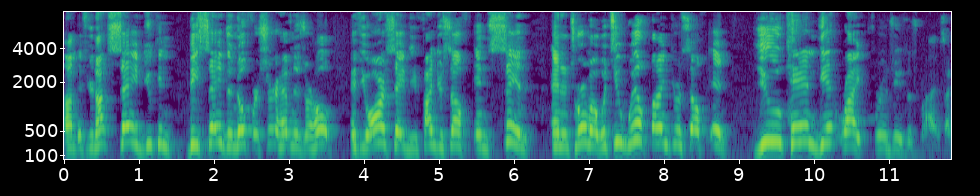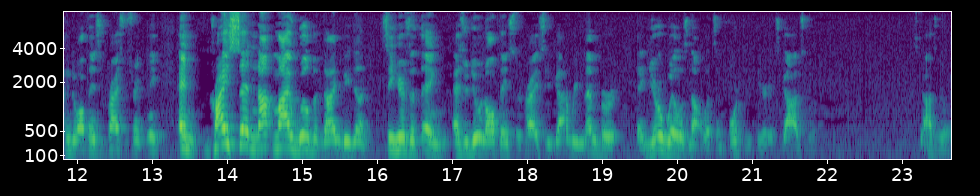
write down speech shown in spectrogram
um, if you're not saved, you can be saved and know for sure heaven is your home. If you are saved, you find yourself in sin and in turmoil, which you will find yourself in. You can get right through Jesus Christ. I can do all things through Christ who strengthens me. And Christ said, Not my will, but thine be done. See, here's the thing. As you're doing all things through Christ, you've got to remember that your will is not what's important here, it's God's will. It's God's will.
